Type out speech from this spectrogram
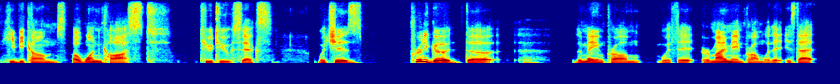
he becomes a one cost 226 which is pretty good. the The main problem with it, or my main problem with it, is that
